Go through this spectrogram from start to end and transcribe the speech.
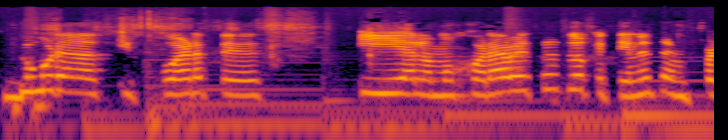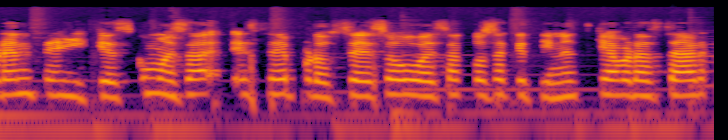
duras y fuertes y a lo mejor a veces lo que tienes enfrente y que es como esa, ese proceso o esa cosa que tienes que abrazar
